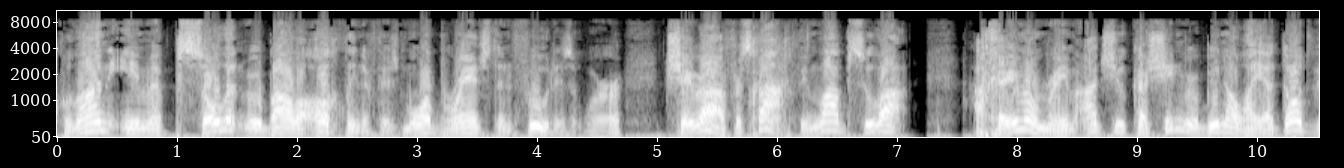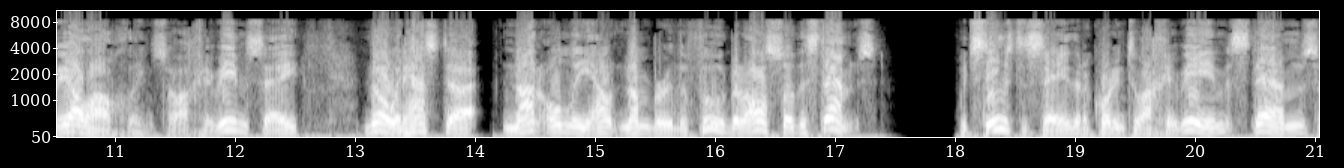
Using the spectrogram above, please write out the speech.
Kulan im psolet merubala ochlin, if there's more branch than food, as it were, kshera for schach, vimla psula. Acherim omrim, adshu kashin merubin al hayadot ve'al ochlin. So acherim say, no, it has to not only outnumber the food, but also the stems. Which seems to say that according to Achirim, stems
